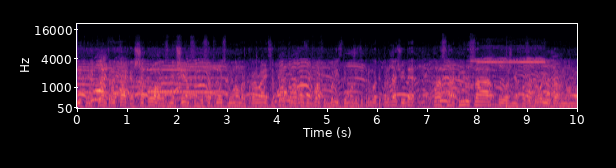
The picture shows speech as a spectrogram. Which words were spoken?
Їхня контратака шапували з м'ячем. 78-й номер проривається вперед. Там одразу два футболісти можуть отримувати передачу. Йде пас на клюса. Положення поза грою. Удар у нього.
